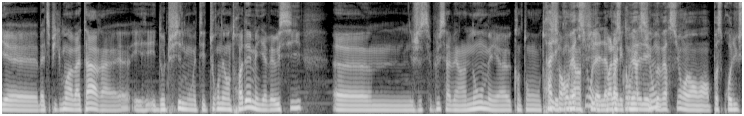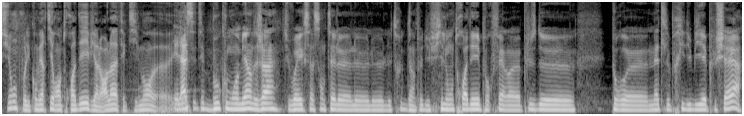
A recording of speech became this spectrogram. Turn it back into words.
a- bah, typiquement Avatar et, et d'autres films ont été tournés en 3D, mais il y avait aussi, euh, je sais plus, ça avait un nom, mais euh, quand on Ah, les transformait un conversions, film, la, la voilà, les conversions. en, en post-production pour les convertir en 3D. Et puis alors là, effectivement. euh, Et là, a- c'était beaucoup moins bien déjà. Tu voyais que ça sentait le, le- le- le truc d'un peu du filon 3D pour faire plus de, pour mettre le prix du billet plus cher.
